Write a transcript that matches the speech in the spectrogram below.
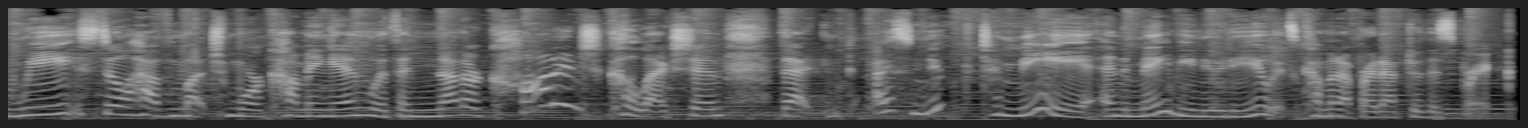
We still have much more coming in with another cottage collection that is new to me and may be new to you. It's coming up right after this break.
